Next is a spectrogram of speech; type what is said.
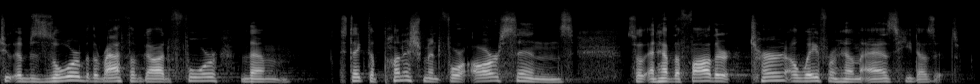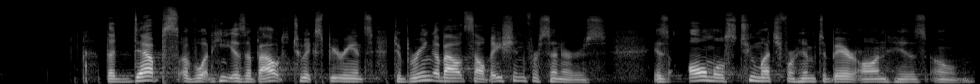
to absorb the wrath of God for them, to take the punishment for our sins, so, and have the Father turn away from him as he does it. The depths of what he is about to experience to bring about salvation for sinners is almost too much for him to bear on his own.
